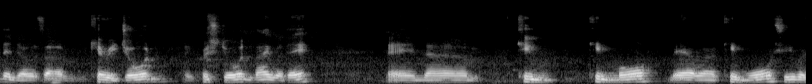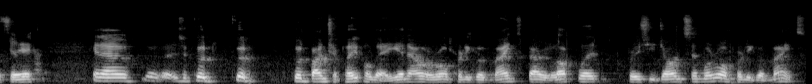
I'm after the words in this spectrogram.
then there was um, Kerry Jordan and Chris Jordan. They were there, and um, Kim Kim Moore, now uh, Kim Moore, she was there. You know, it was a good good good bunch of people there. You know, we're all pretty good mates. Barry Lockwood, Brucey Johnson, we're all pretty good mates.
